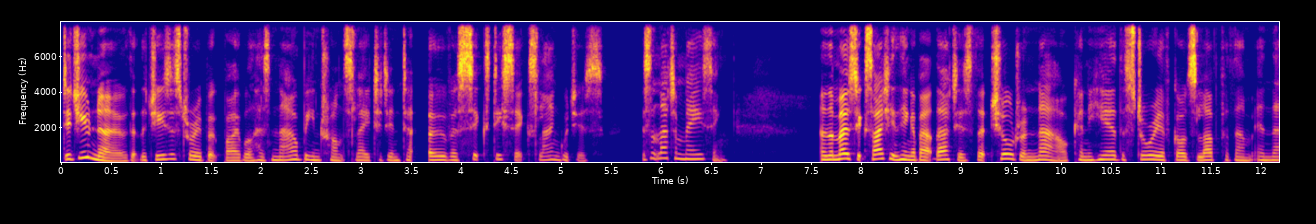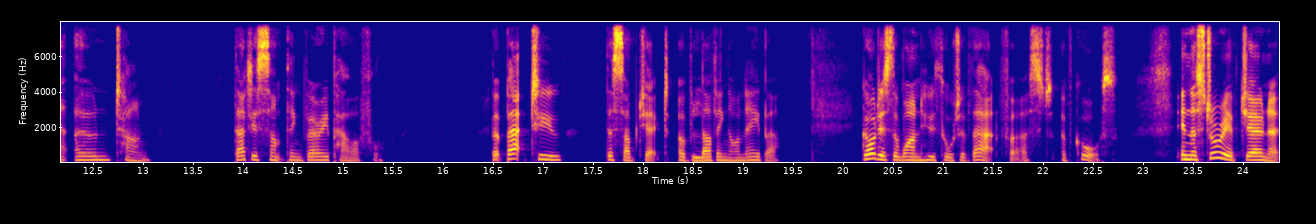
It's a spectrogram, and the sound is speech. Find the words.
did you know that the Jesus Storybook Bible has now been translated into over 66 languages? Isn't that amazing? And the most exciting thing about that is that children now can hear the story of God's love for them in their own tongue. That is something very powerful. But back to the subject of loving our neighbour. God is the one who thought of that first, of course. In the story of Jonah,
